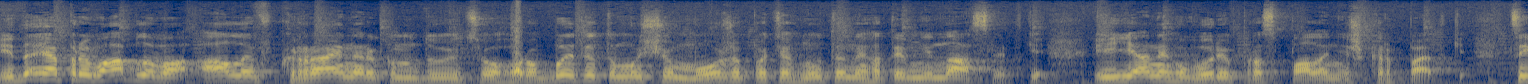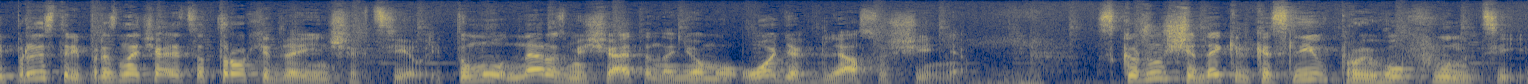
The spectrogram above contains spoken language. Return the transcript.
Ідея приваблива, але вкрай не рекомендую цього робити, тому що може потягнути негативні наслідки. І я не говорю про спалені шкарпетки. Цей пристрій призначається трохи для інших цілей, тому не розміщайте на ньому одяг для сушіння. Скажу ще декілька слів про його функції.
